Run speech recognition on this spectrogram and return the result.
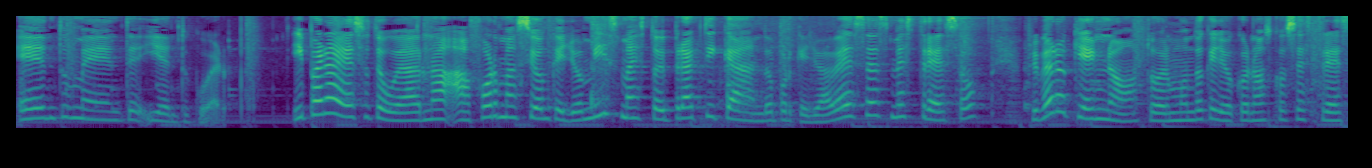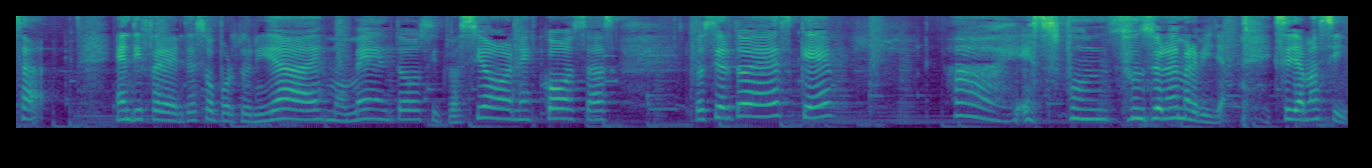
en tu mente y en tu cuerpo. Y para eso te voy a dar una formación que yo misma estoy practicando porque yo a veces me estreso. Primero, ¿quién no? Todo el mundo que yo conozco se estresa en diferentes oportunidades, momentos, situaciones, cosas. Lo cierto es que ay, es funciona de maravilla. Se llama así,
